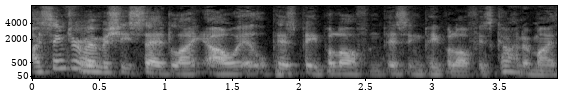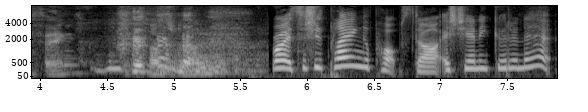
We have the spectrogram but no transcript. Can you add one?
I seem to remember she said like, "Oh, it'll piss people off, and pissing people off is kind of my thing." That's right. Right, so she's playing a pop star. Is she any good in it?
